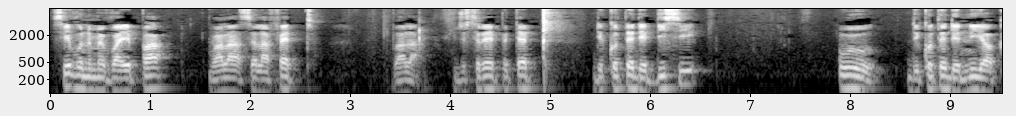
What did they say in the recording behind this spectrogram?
si vous ne me voyez pas voilà c'est la fête voilà je serai peut-être du côté de DC ou du côté de New York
